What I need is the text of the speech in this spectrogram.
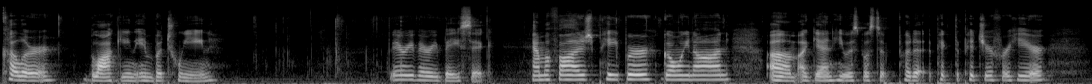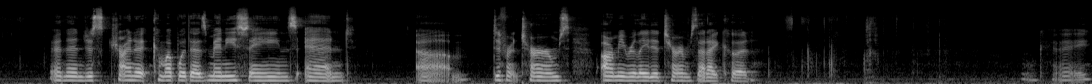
color blocking in between. Very, very basic. Camouflage paper going on. Um, again, he was supposed to put a, pick the picture for here, and then just trying to come up with as many sayings and um, different terms, army related terms that I could. Okay.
